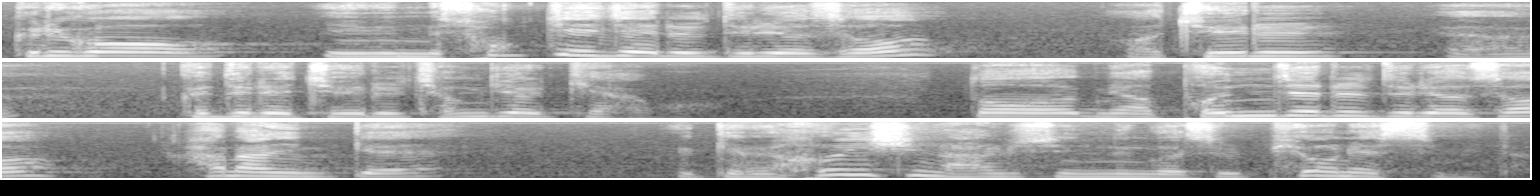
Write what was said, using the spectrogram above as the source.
그리고 속죄제를 드려서 어, 죄를 어, 그들의 죄를 정결케 하고 또 번제를 드려서 하나님께 이렇게 헌신할 수 있는 것을 표현했습니다.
